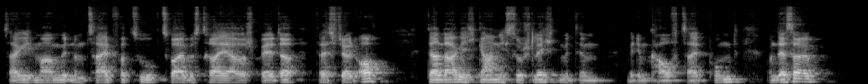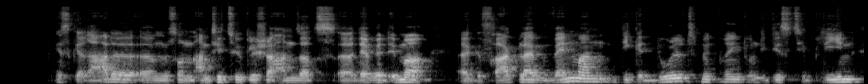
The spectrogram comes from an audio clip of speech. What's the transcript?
sage ich mal, mit einem Zeitverzug zwei bis drei Jahre später feststellt, oh, da lag ich gar nicht so schlecht mit dem, mit dem Kaufzeitpunkt. Und deshalb ist gerade ähm, so ein antizyklischer Ansatz, äh, der wird immer äh, gefragt bleiben, wenn man die Geduld mitbringt und die Disziplin,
